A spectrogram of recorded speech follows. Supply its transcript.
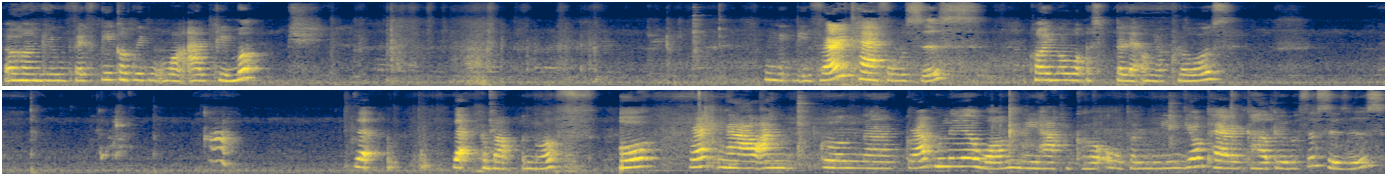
150 because we didn't want to add too much. You need to be very careful with this because you don't want to spill it on your clothes. Ah. That, that's about enough. So right now I'm gonna grab layer one. We have to cut open. You your parent can help you with the scissors.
